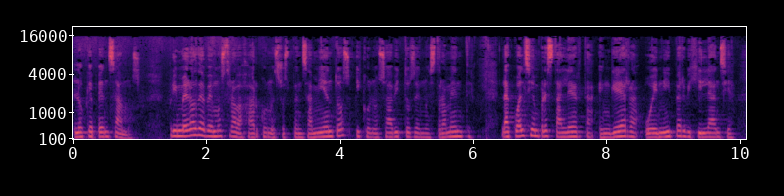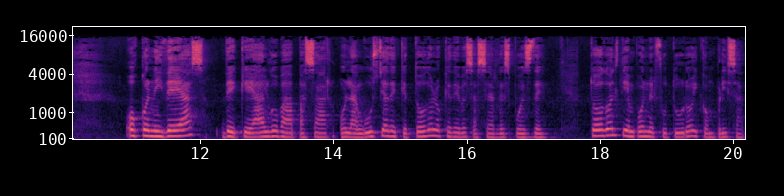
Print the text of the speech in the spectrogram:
lo que pensamos. Primero debemos trabajar con nuestros pensamientos y con los hábitos de nuestra mente, la cual siempre está alerta, en guerra o en hipervigilancia, o con ideas de que algo va a pasar o la angustia de que todo lo que debes hacer después de todo el tiempo en el futuro y con prisa,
